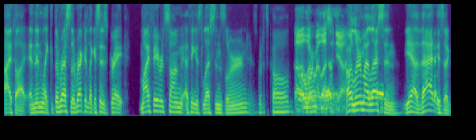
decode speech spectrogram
I thought, and then like the rest of the record, like I said, is great. My favorite song, I think, is "Lessons Learned," is what it's called. uh, learn my lesson yeah Oh, learn my lesson. Yeah, that is a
